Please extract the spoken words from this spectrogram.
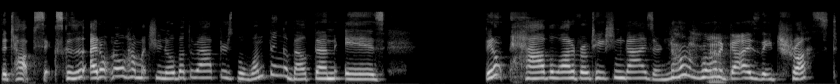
the top six because I don't know how much you know about the Raptors, but one thing about them is they don't have a lot of rotation guys. They're not a lot yeah. of guys they trust.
